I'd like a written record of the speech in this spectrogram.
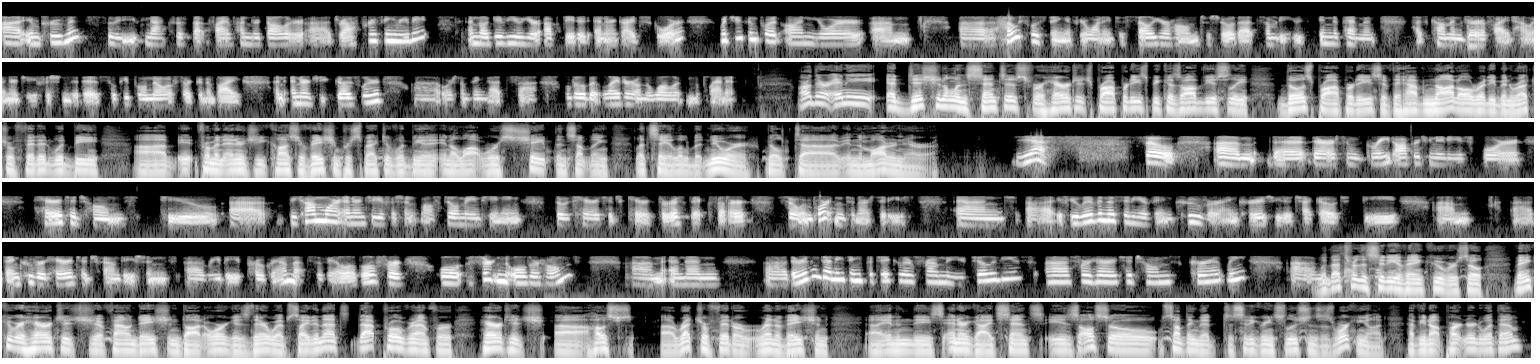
uh, improvements, so that you can access that $500 uh, draft proofing rebate. And they'll give you your updated EnerGuide score, which you can put on your um, uh, house listing if you're wanting to sell your home to show that somebody who's independent has come and verified how energy efficient it is so people know if they're going to buy an energy guzzler uh, or something that's uh, a little bit lighter on the wallet and the planet. Are there any additional incentives for heritage properties? Because obviously, those properties, if they have not already been retrofitted, would be, uh, it, from an energy conservation perspective, would be in a lot worse shape than something, let's say, a little bit newer, built uh, in the modern era. Yes. So um, the, there are some great opportunities for heritage homes to uh, become more energy efficient while still maintaining those heritage characteristics that are so important in our cities. And uh, if you live in the city of Vancouver, I encourage you to check out the um, uh, Vancouver Heritage Foundation's uh, rebate program that's available for certain older homes. Um, and then uh, there isn't anything particular from the utilities uh, for heritage homes currently, um, well, that's for the city of Vancouver. So VancouverHeritageFoundation.org is their website, and that's that program for heritage uh, house uh, retrofit or renovation uh, in the EnerGuide sense is also something that City Green Solutions is working on. Have you not partnered with them?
